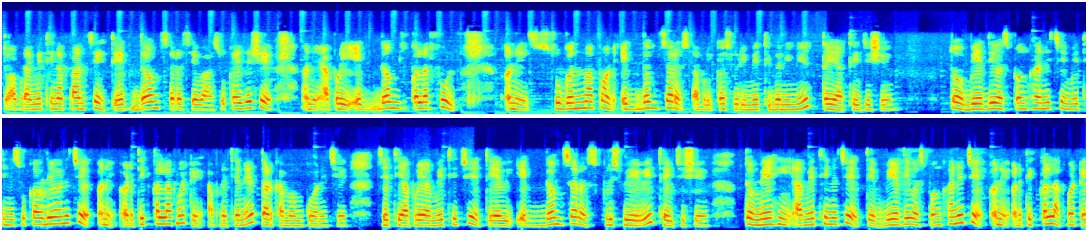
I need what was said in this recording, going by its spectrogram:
તો આપણા મેથીના પાન છે તે એકદમ સરસ એવા સુકાઈ જશે અને આપણી એકદમ કલરફુલ અને સુગંધમાં પણ એકદમ સરસ આપણી કસૂરી મેથી બનીને તૈયાર થઈ જશે. તો બે દિવસ પંખા નીચે મેથીને સુકાવી દેવાની છે અને અડધી કલાક માટે આપણે તેને તડકામાં મૂકવાની છે. જેથી આપણે આ મેથી છે તે એવી એકદમ સરસ ક્રિસ્પી એવી થઈ જશે. તો મેં અહીં આ મેથીને છે તે બે દિવસ પંખા નીચે અને અડધી કલાક માટે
